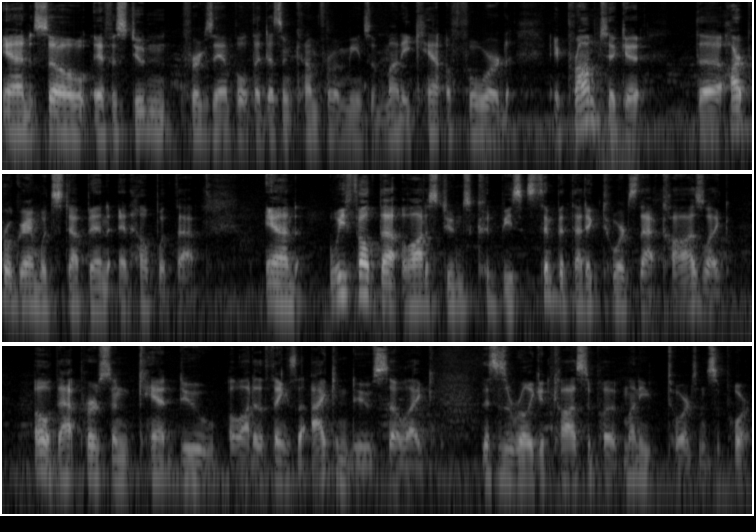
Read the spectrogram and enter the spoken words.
And so, if a student, for example, that doesn't come from a means of money can't afford a prom ticket, the HEART program would step in and help with that. And we felt that a lot of students could be sympathetic towards that cause, like, oh, that person can't do a lot of the things that I can do, so, like, this is a really good cause to put money towards and support.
